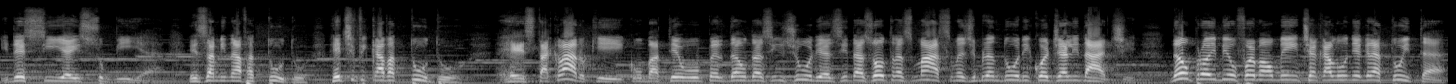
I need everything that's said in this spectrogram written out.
E descia e subia, examinava tudo, retificava tudo. Está claro que combateu o perdão das injúrias e das outras máximas de brandura e cordialidade. Não proibiu formalmente a calúnia gratuita,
